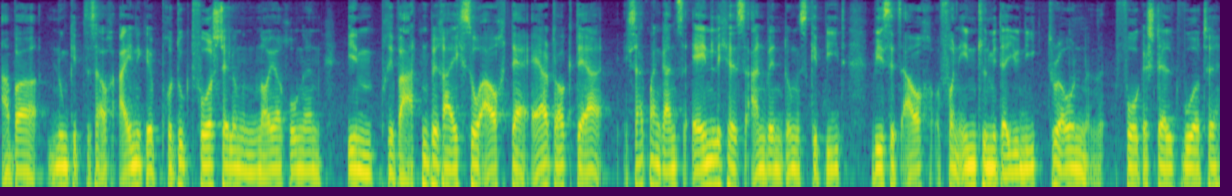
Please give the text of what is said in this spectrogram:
aber nun gibt es auch einige Produktvorstellungen und Neuerungen im privaten Bereich, so auch der AirDog, der ich sag mal, ein ganz ähnliches Anwendungsgebiet, wie es jetzt auch von Intel mit der Unique Drone vorgestellt wurde,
